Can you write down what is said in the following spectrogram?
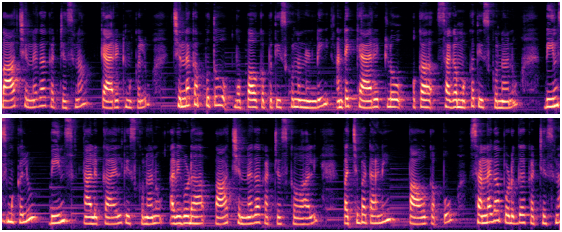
బాగా చిన్నగా కట్ చేసిన క్యారెట్ ముక్కలు చిన్న కప్పుతో ముప్పావు కప్పు తీసుకున్నానండి. అంటే క్యారెట్లో ఒక సగం ముక్క తీసుకున్నాను. బీన్స్ ముక్కలు బీన్స్ నాలుగు కాయలు తీసుకున్నాను. అవి కూడా బాగా చిన్నగా కట్ చేసుకోవాలి. పచ్చి బఠానీ పావు కప్పు సన్నగా పొడుగ్గా కట్ చేసిన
